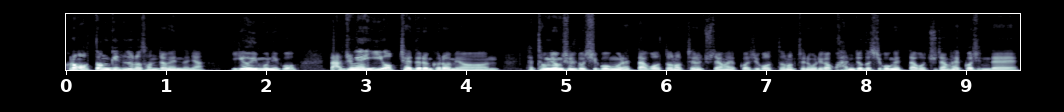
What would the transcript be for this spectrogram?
그럼 어떤 기준으로 선정했느냐? 이게 의문이고 나중에 이 업체들은 그러면 대통령실도 시공을 했다고 어떤 업체는 주장할 것이고 어떤 업체는 우리가 관저도 시공했다고 주장할 것인데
